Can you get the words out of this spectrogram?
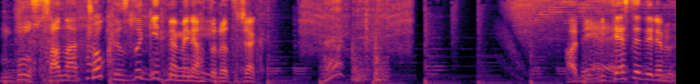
Bu sana çok hızlı gitmemeni hatırlatacak. Hadi bir test edelim.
